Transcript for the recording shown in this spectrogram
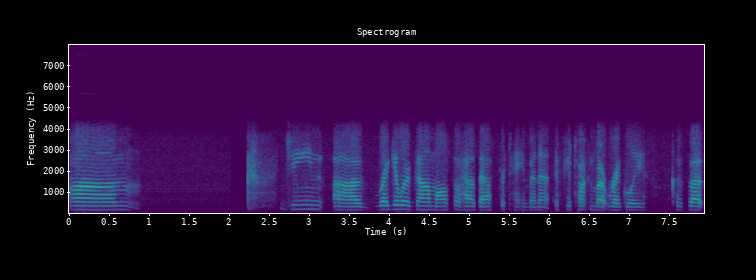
Um, Gene, uh, regular gum also has aspartame in it. If you're talking about Wrigley's, because that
